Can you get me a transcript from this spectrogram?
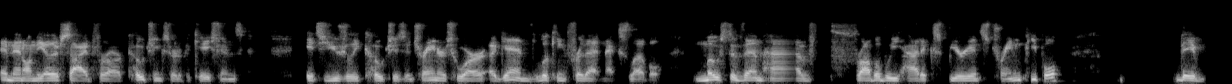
and then on the other side for our coaching certifications it's usually coaches and trainers who are again looking for that next level most of them have probably had experience training people they've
